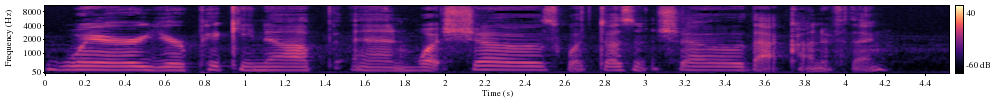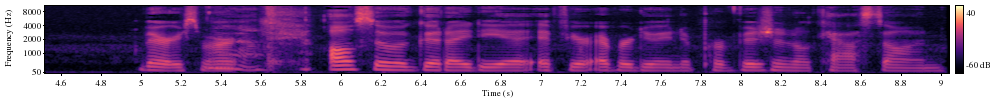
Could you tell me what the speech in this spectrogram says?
where you're picking up and what shows, what doesn't show, that kind of thing. Very smart. Yeah. Also, a good idea if you're ever doing a provisional cast on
